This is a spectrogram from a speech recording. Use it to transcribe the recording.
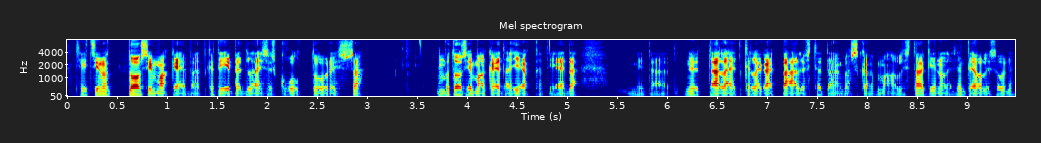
sitten siinä on tosi makea pätkä tiibetiläisessä kulttuurissa. Tosi makeita hiekkatietä mitä nyt tällä hetkellä kai päällystetään, koska mahdollistaa kiinalaisen teollisuuden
